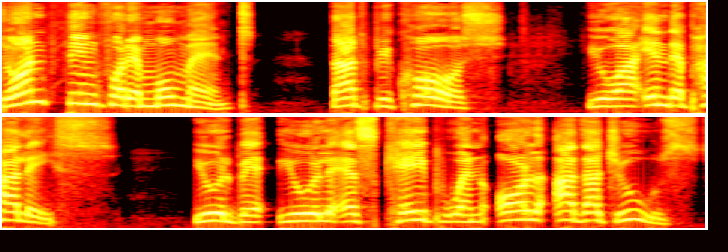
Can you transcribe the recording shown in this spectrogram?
Don't think for a moment that because you are in the palace, you will, be, you will escape when all other Jews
